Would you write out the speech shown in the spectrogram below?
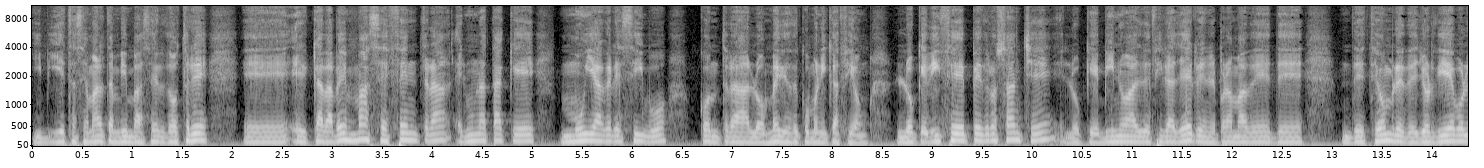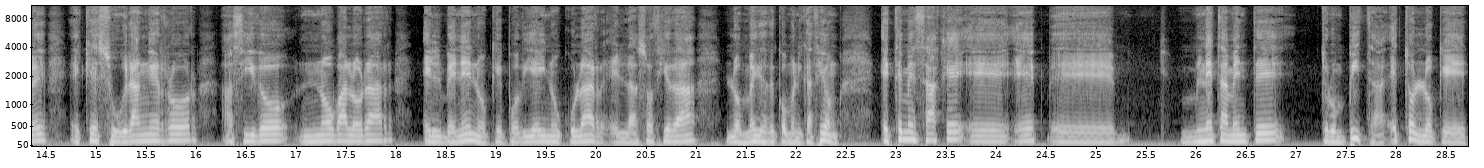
y, esta semana también va a ser dos tres, eh, eh, cada vez más se centra en un ataque muy agresivo contra los medios de comunicación. Lo que dice Pedro Sánchez, lo que vino a decir ayer en el programa de, de- de este hombre, de Jordi Évole, es que su gran error ha sido no valorar el veneno que podía inocular en la sociedad los medios de comunicación. Este mensaje eh, es eh, netamente trumpista. Esto es lo que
